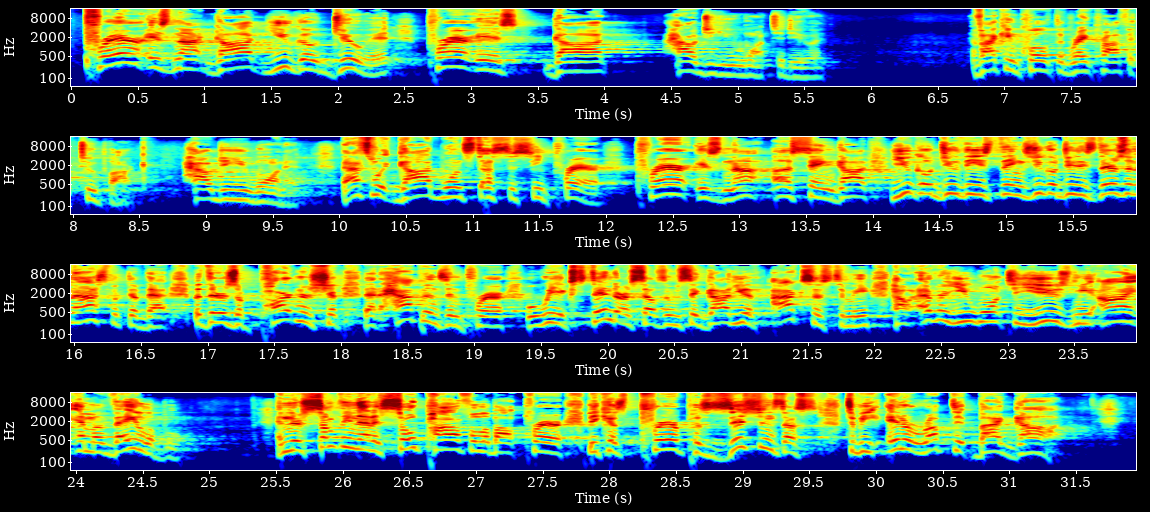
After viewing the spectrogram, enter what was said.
Prayer is not God, you go do it. Prayer is God, how do you want to do it? If I can quote the great prophet Tupac, how do you want it? That's what God wants us to see prayer. Prayer is not us saying, God, you go do these things, you go do these. There's an aspect of that, but there's a partnership that happens in prayer where we extend ourselves and we say, God, you have access to me. However you want to use me, I am available. And there's something that is so powerful about prayer because prayer positions us to be interrupted by God.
